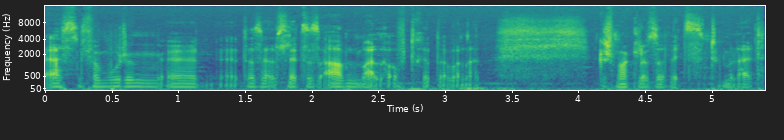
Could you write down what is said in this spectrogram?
ersten Vermutung, äh, dass er als letztes Abendmahl auftritt, aber nein. Geschmackloser Witz, tut mir leid.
